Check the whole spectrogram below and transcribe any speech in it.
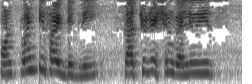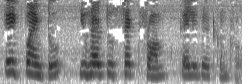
on 25 degree saturation value is 8.2 you have to set from calibrate control.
